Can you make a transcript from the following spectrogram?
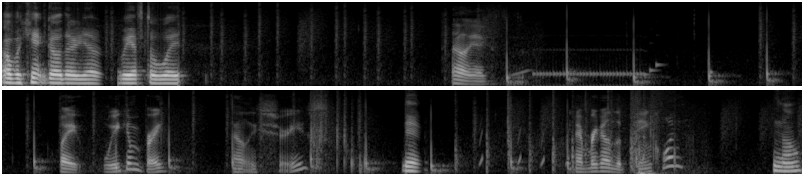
Oh, we can't go there yet. We have to wait. Oh, yeah. Wait, we can break down these trees? Yeah. Can I break down the pink one? No.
